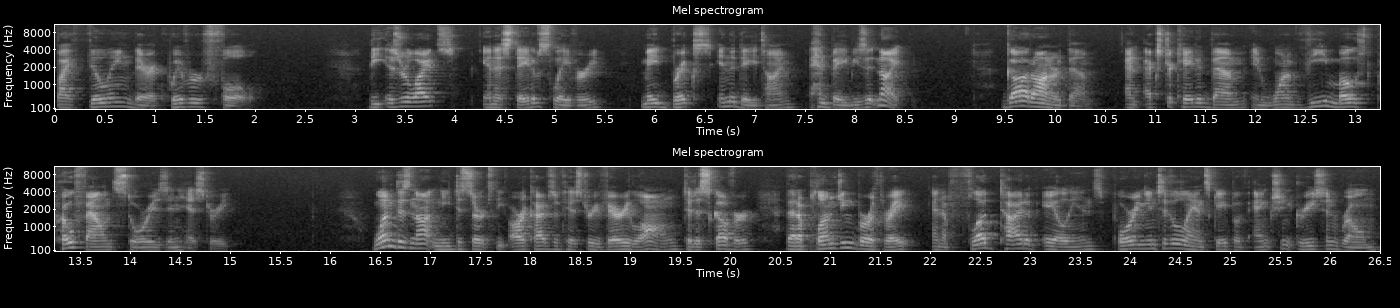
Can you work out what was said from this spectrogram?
by filling their quiver full. The Israelites, in a state of slavery, made bricks in the daytime and babies at night. God honored them and extricated them in one of the most profound stories in history. One does not need to search the archives of history very long to discover that a plunging birth rate and a flood tide of aliens pouring into the landscape of ancient Greece and Rome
